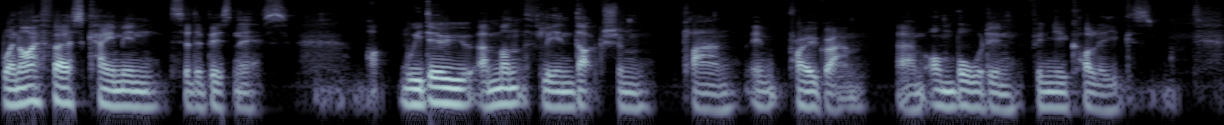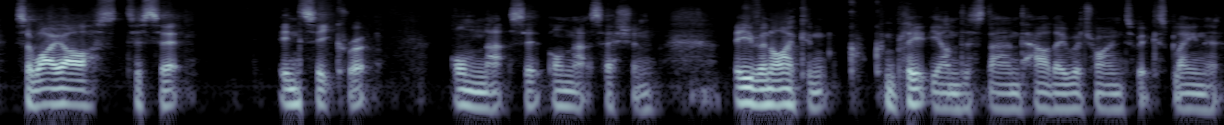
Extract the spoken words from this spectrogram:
when I first came into the business, uh, we do a monthly induction plan in program um, onboarding for new colleagues. So I asked to sit in secret on that sit, on that session. Even I can c- completely understand how they were trying to explain it.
